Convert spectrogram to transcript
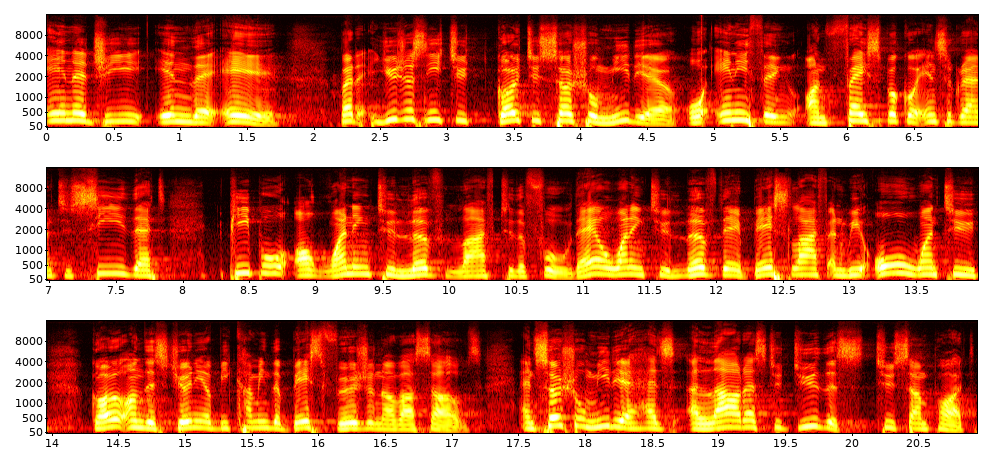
energy in the air. But you just need to go to social media or anything on facebook or instagram to see that people are wanting to live life to the full. They are wanting to live their best life and we all want to go on this journey of becoming the best version of ourselves. And social media has allowed us to do this to some part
